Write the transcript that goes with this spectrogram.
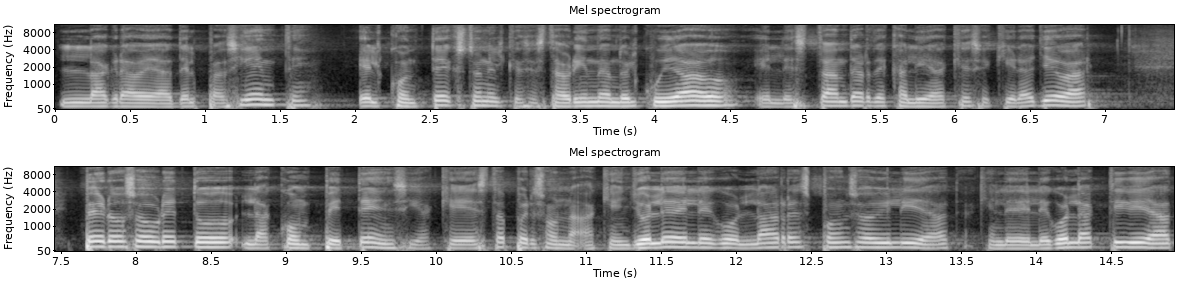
la gravedad del paciente, el contexto en el que se está brindando el cuidado, el estándar de calidad que se quiera llevar pero sobre todo la competencia que esta persona a quien yo le delego la responsabilidad, a quien le delego la actividad,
